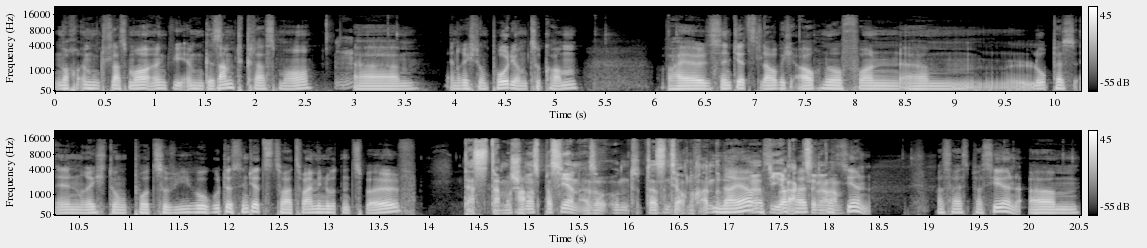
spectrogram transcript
noch im Klassement, irgendwie im Gesamtklassement, mhm. ähm, in Richtung Podium zu kommen. Weil es sind jetzt, glaube ich, auch nur von ähm, Lopez in Richtung Pozzo Vivo. Gut, es sind jetzt zwar zwei Minuten zwölf. Das, da muss schon ah. was passieren. Also, und da sind ja auch noch andere, naja, ne, was, die ihre was heißt passieren? haben. Was heißt passieren? Ähm,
